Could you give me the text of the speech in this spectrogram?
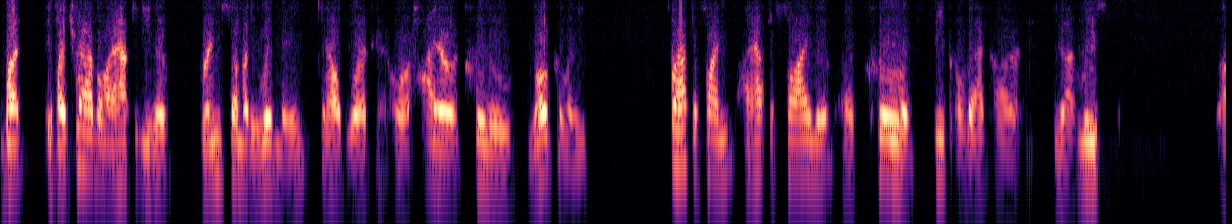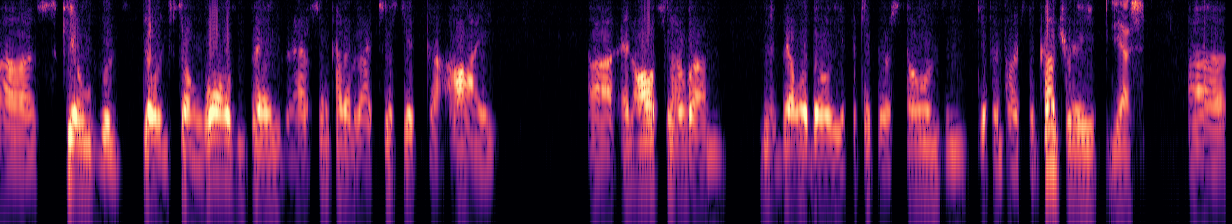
But if I travel, I have to either bring somebody with me to help work or hire a crew locally. So I have to find I have to find a, a crew of people that are, you know, at least uh, skilled with building stone walls and things and have some kind of an artistic uh, eye, uh, and also um, the availability of particular stones in different parts of the country. Yes. Uh,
